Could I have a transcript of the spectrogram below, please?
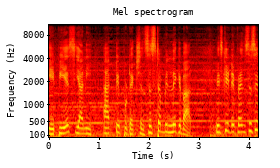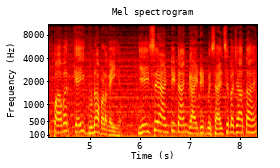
एपीएस यानी एक्टिव प्रोटेक्शन सिस्टम मिलने के बाद इसकी डिफेंसिव पावर कई गुना बढ़ गई है। ये इसे एंटी टैंक गाइडेड मिसाइल से बचाता है।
